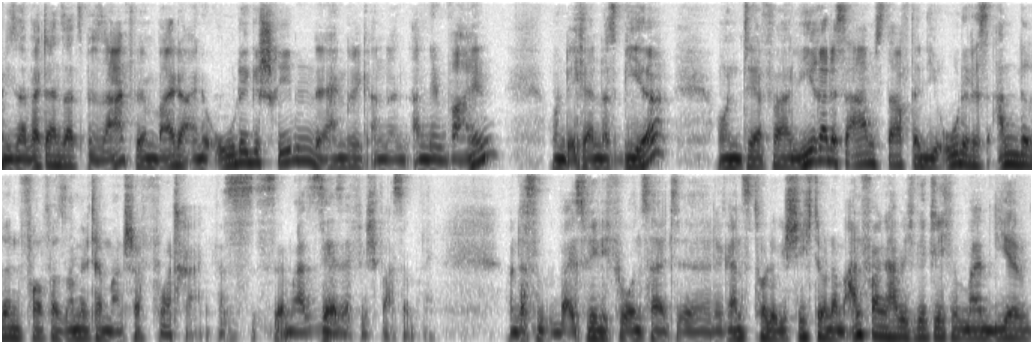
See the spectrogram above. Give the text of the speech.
Dieser Wetteinsatz besagt, wir haben beide eine Ode geschrieben, der Henrik an, an den Wein und ich an das Bier. Und der Verlierer des Abends darf dann die Ode des anderen vor versammelter Mannschaft vortragen. Das ist immer sehr, sehr viel Spaß dabei. Und das ist wirklich für uns halt äh, eine ganz tolle Geschichte. Und am Anfang habe ich wirklich mit meinem Bier,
